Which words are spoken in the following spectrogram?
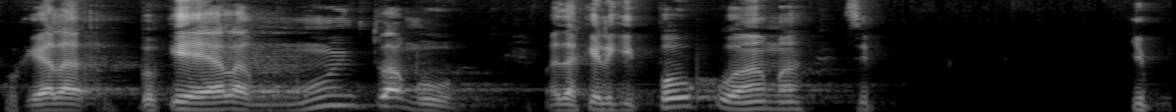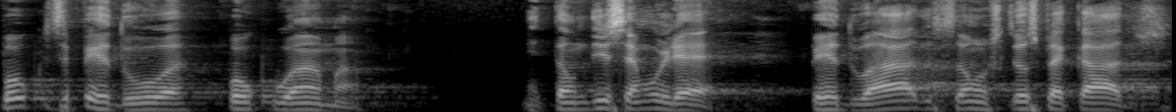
porque ela, porque ela muito amou. Mas aquele que pouco ama, se, que pouco se perdoa, pouco ama. Então disse a mulher: Perdoados são os teus pecados.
